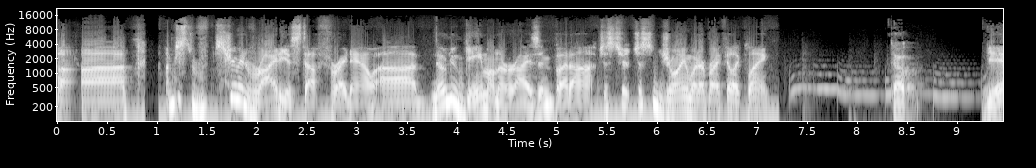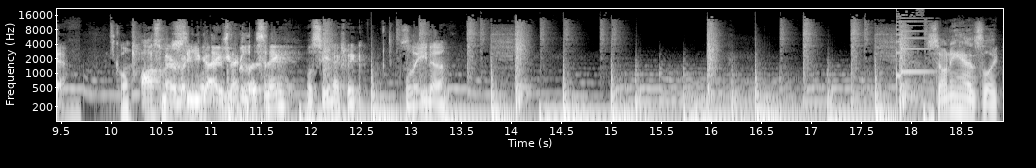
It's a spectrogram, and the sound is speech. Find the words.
Uh, I'm just streaming a variety of stuff right now. Uh, no new game on the horizon, but uh, just just enjoying whatever I feel like playing. Dope. Yeah. Cool. Awesome, everybody. See you Well, guys thank you for next- listening. We'll see you next week. Later. Sony has like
